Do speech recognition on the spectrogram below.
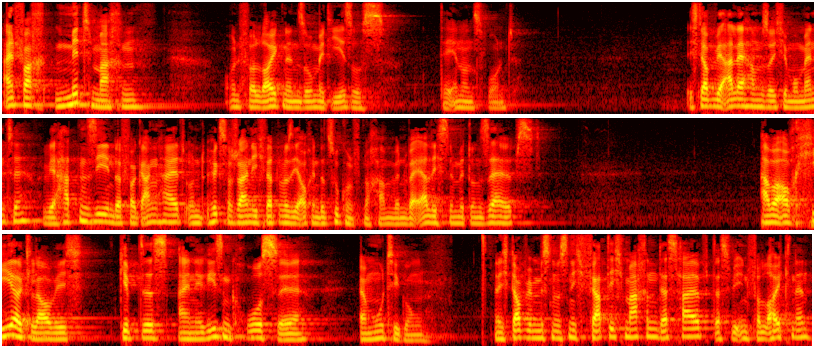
einfach mitmachen und verleugnen somit Jesus, der in uns wohnt. Ich glaube, wir alle haben solche Momente. Wir hatten sie in der Vergangenheit und höchstwahrscheinlich werden wir sie auch in der Zukunft noch haben, wenn wir ehrlich sind mit uns selbst. Aber auch hier, glaube ich, gibt es eine riesengroße Ermutigung. Ich glaube, wir müssen uns nicht fertig machen deshalb, dass wir ihn verleugnen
